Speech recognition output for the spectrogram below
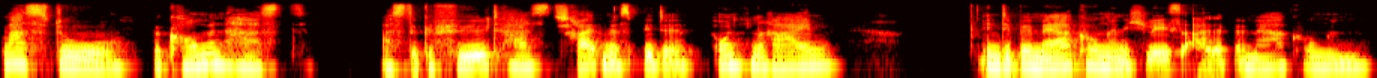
was du bekommen hast, was du gefühlt hast. Schreib mir es bitte unten rein in die Bemerkungen. Ich lese alle Bemerkungen.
